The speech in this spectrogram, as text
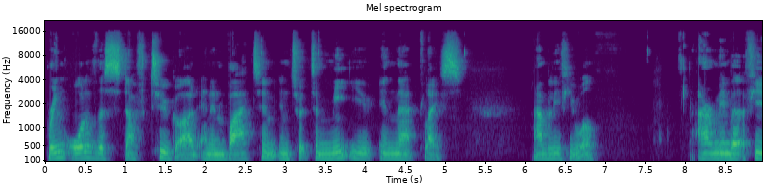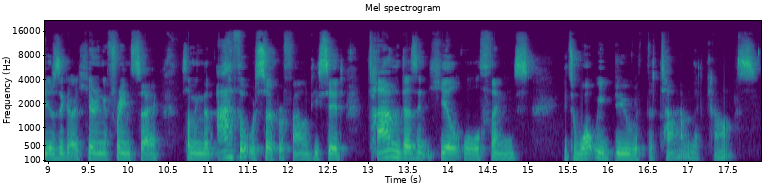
Bring all of this stuff to God and invite Him into it to meet you in that place. I believe He will. I remember a few years ago hearing a friend say something that I thought was so profound. He said, Time doesn't heal all things, it's what we do with the time that counts.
